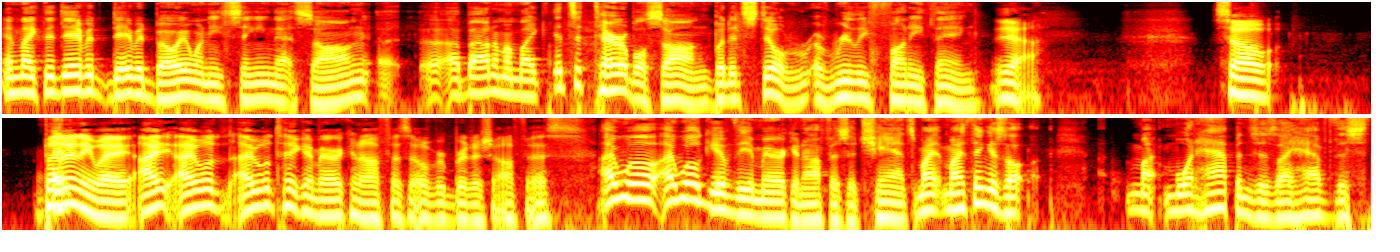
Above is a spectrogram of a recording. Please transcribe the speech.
and like the David David Bowie when he's singing that song uh, uh, about him, I'm like, it's a terrible song, but it's still a really funny thing. Yeah. So but And- anyway, I I will I will take American Office over British Office. I will I will give the American Office a chance. My my thing is, uh, my what happens is I have this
